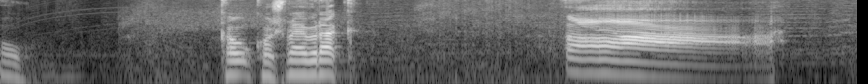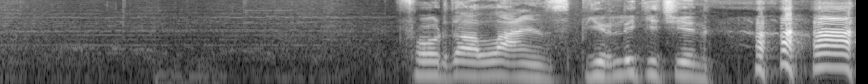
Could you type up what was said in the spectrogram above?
Oh. Ko- koşmaya bırak. Aa! For the Alliance. Birlik için.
